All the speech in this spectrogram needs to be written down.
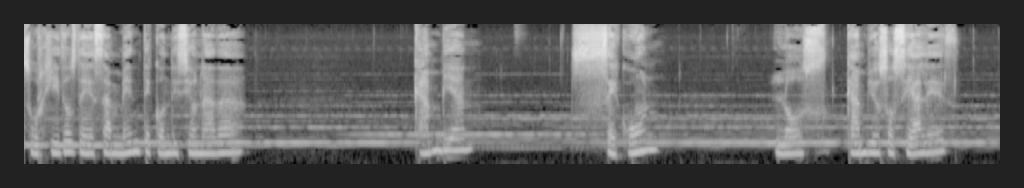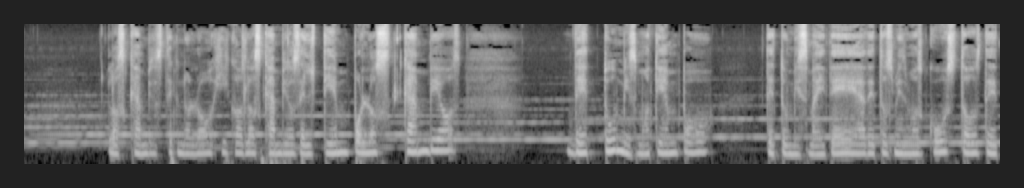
surgidos de esa mente condicionada cambian según los cambios sociales, los cambios tecnológicos, los cambios del tiempo, los cambios de tu mismo tiempo, de tu misma idea, de tus mismos gustos, de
